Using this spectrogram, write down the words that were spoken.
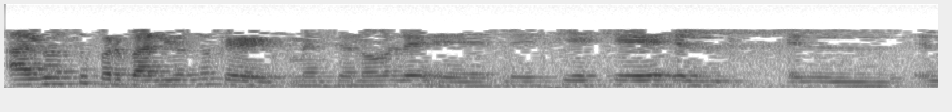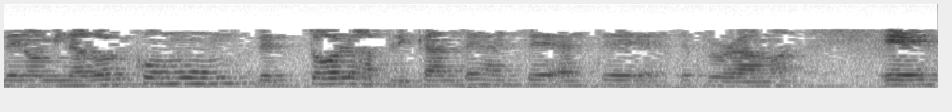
Algo súper valioso que mencionó, le, eh, le, decía, es que el, denominador común de todos los aplicantes a este, a este, a este programa es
